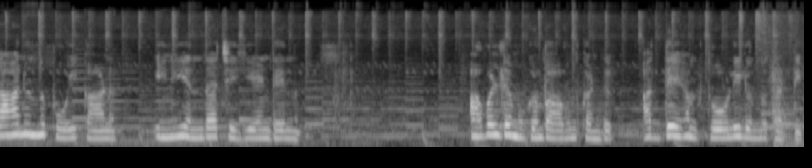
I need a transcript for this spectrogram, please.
താനൊന്ന് പോയി കാണ്. ഇനി എന്താ ചെയ്യേണ്ടതെന്ന് അവളുടെ മുഖംഭാവം കണ്ട് അദ്ദേഹം തോളിലൊന്ന് തട്ടി.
